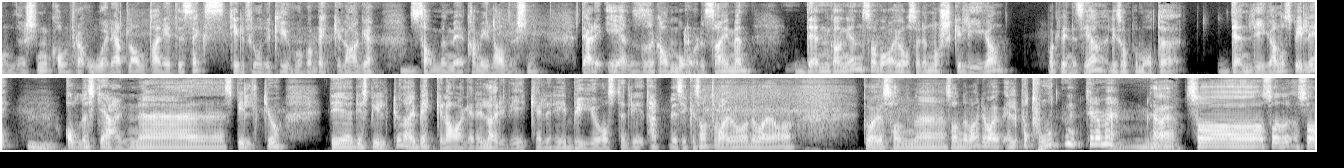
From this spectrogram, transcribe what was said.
Andersen kom fra OL i Atlanta i 96 til Frode Kyvåg og Bekkelaget sammen med Camilla Andersen. Det er det eneste som kan måle seg, men den gangen så var jo også den norske ligaen på kvinnesida liksom på en måte den ligaen å spille i. Alle stjernene spilte jo de, de spilte jo da i Bekkelag eller Larvik eller i Byås eller i Tertnes, ikke sant. Det var jo, det var jo, det var jo sånn, eh, sånn det var. det var. Eller på Toten, til og med. Ja, ja. Så, så, så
